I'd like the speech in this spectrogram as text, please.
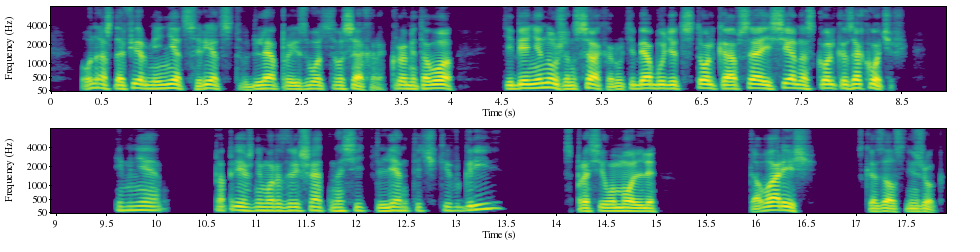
— «у нас на ферме нет средств для производства сахара. Кроме того, — Тебе не нужен сахар, у тебя будет столько овса и сена, сколько захочешь. — И мне по-прежнему разрешат носить ленточки в гриве? — спросила Молли. — Товарищ, — сказал Снежок,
